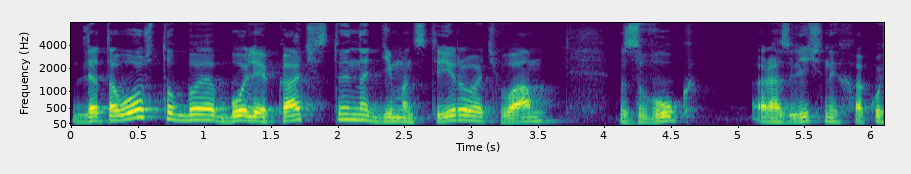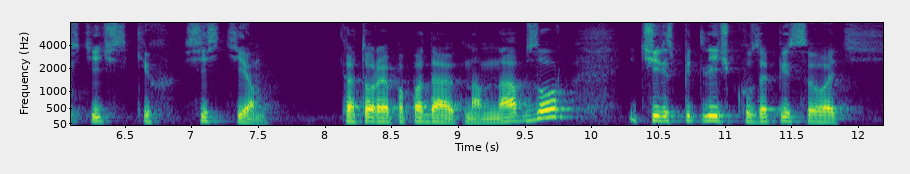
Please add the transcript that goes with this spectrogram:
Для того, чтобы более качественно демонстрировать вам звук различных акустических систем, которые попадают нам на обзор. Через петличку записывать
